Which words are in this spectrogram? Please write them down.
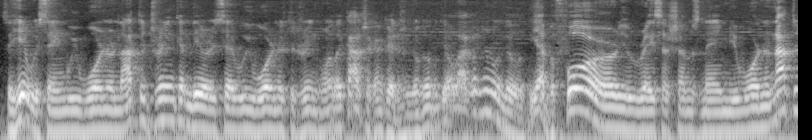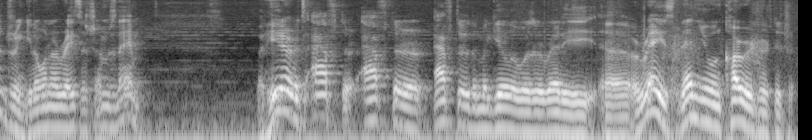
So here we're saying we warn her not to drink, and there he said we warn her to drink. Yeah, before you raise Hashem's name, you warn her not to drink. You don't want to raise Hashem's name. But here it's after, after, after the Megillah was already uh, erased, then you encourage her to drink.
